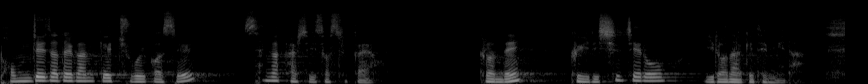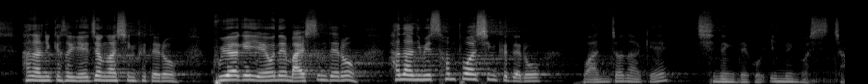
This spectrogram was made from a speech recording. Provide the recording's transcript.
범죄자들과 함께 죽을 것을 생각할 수 있었을까요? 그런데 그 일이 실제로 일어나게 됩니다. 하나님께서 예정하신 그대로 구약의 예언의 말씀대로 하나님이 선포하신 그대로 완전하게 진행되고 있는 것이죠.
